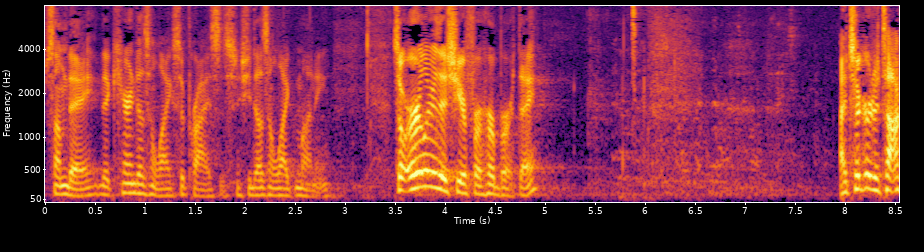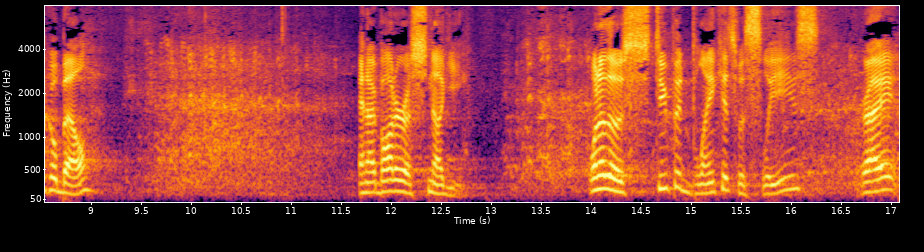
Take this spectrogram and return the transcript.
someday that Karen doesn't like surprises and she doesn't like money. So earlier this year for her birthday, I took her to Taco Bell and I bought her a Snuggie. One of those stupid blankets with sleeves, right?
